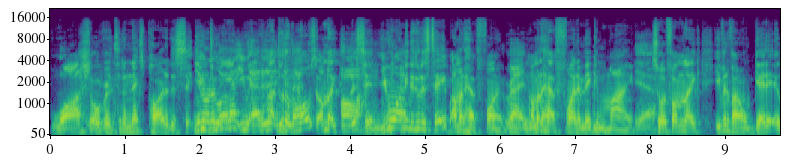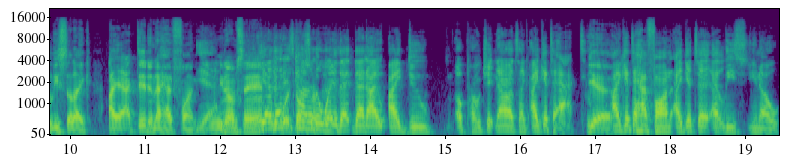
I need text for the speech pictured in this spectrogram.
wash over to the next part of the sit. You, You know what do I all mean? that? You edit it I do do the that? most. I'm like, Oh. listen, you want me to do this tape? I'm gonna have fun. Right. I'm gonna have fun and make it mm-hmm. mine. Yeah. So if I'm like, even if I don't get it, at least I like I acted and I had fun. Yeah. You know what I'm saying? Yeah, that is kind of the way that that I I do approach it now. It's like I get to act. Yeah. I get to have fun. I get to at least you know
